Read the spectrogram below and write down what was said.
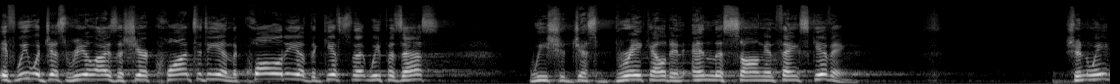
If we would just realize the sheer quantity and the quality of the gifts that we possess, we should just break out in endless song and thanksgiving. Shouldn't we?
